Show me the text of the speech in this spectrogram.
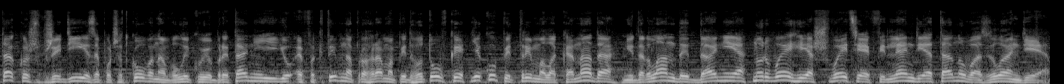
Також вже діє започаткована Великою Британією ефективна програма підготовки, яку підтримала Канада, Нідерланди, Данія, Норвегія, Швеція, Фінляндія та Нова Зеландія.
